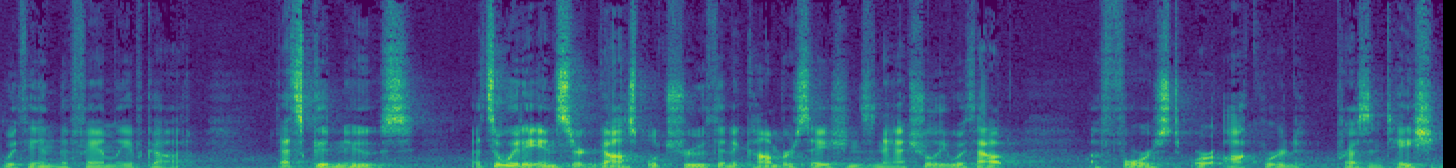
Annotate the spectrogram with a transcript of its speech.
within the family of God. That's good news. That's a way to insert gospel truth into conversations naturally without a forced or awkward presentation.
